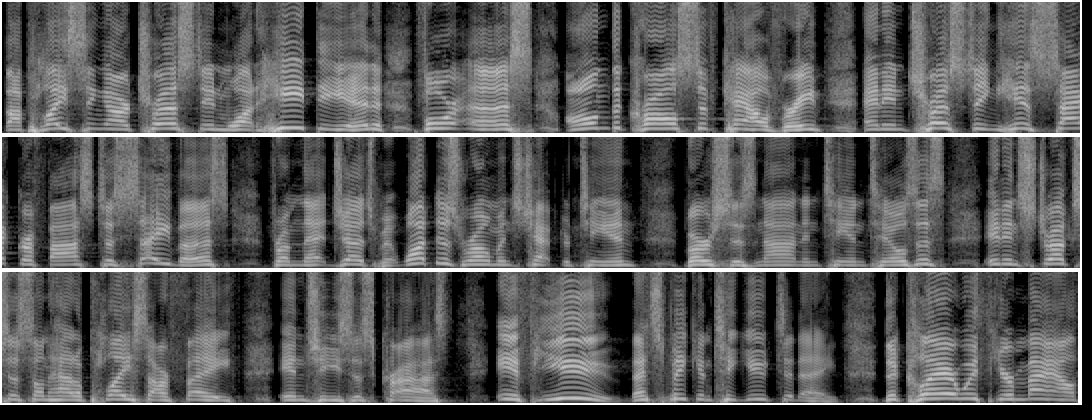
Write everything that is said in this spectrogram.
by placing our trust in what He did for us on the cross of Calvary and entrusting His sacrifice to save us from that judgment. What does Romans chapter 10, verses 9 and 10 tells us? It instructs us on how to place our faith in Jesus Christ. If you, that's speaking to you today, declare with your mouth,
